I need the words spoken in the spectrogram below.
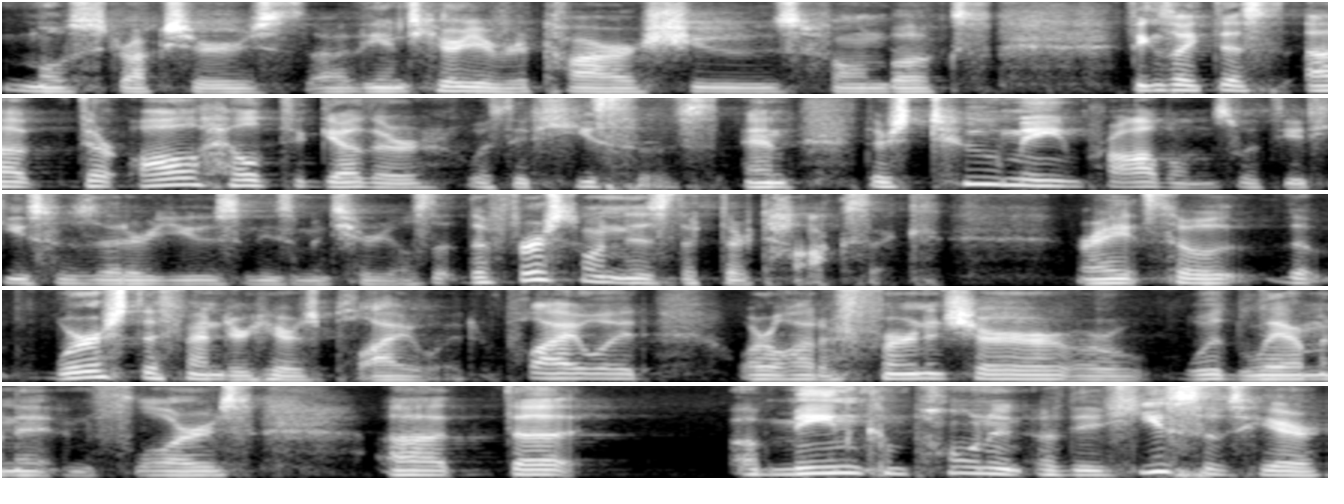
most structures, uh, the interior of your car, shoes, phone books, things like this. Uh, they're all held together with adhesives. And there's two main problems with the adhesives that are used in these materials. The first one is that they're toxic. Right? So the worst offender here is plywood. Plywood or a lot of furniture or wood laminate and floors. Uh, the a main component of the adhesives here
